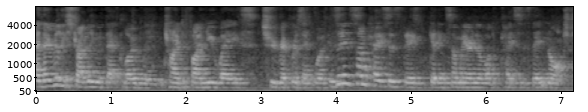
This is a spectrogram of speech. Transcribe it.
And they're really struggling with that globally, trying to find new ways to represent workers. And in some cases, they're getting somewhere, in a lot of cases, they're not.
